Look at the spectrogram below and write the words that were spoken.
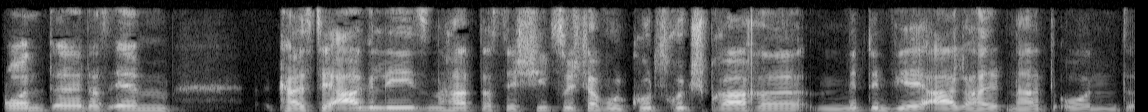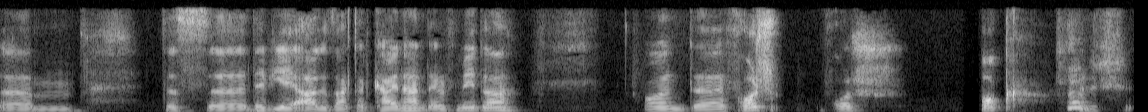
Und äh, dass er im KSTA gelesen hat, dass der Schiedsrichter wohl kurz Rücksprache mit dem VAR gehalten hat und ähm, dass äh, der VAR gesagt hat, kein Handelfmeter. Und äh, Frosch, Frosch Bock, ich,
